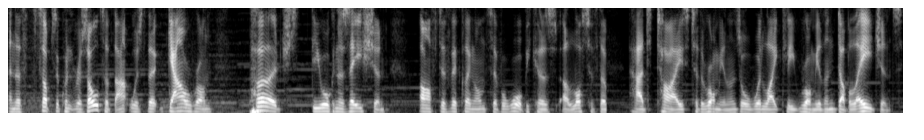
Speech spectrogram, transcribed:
And the subsequent result of that was that Gowron purged the organization after the Klingon Civil War because a lot of them had ties to the Romulans or were likely Romulan double agents,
